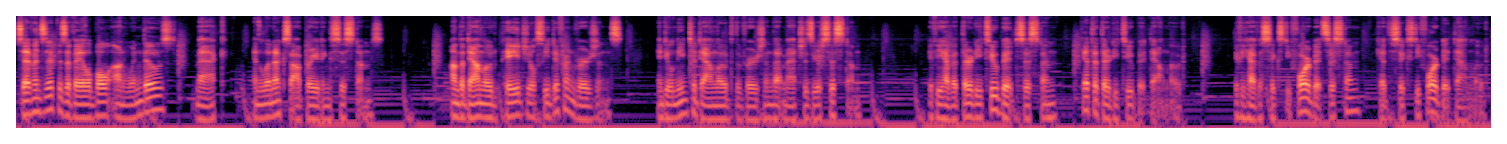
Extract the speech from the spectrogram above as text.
7-zip is available on Windows, Mac, and Linux operating systems. On the download page, you'll see different versions, and you'll need to download the version that matches your system. If you have a 32-bit system, get the 32-bit download. If you have a 64-bit system, get the 64-bit download.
